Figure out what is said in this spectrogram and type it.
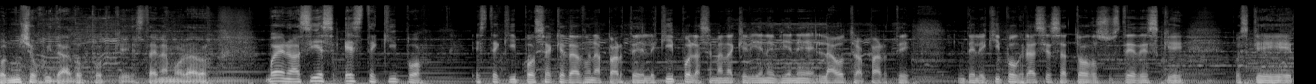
con mucho cuidado porque está enamorado. Bueno, así es este equipo. Este equipo se ha quedado una parte del equipo. La semana que viene viene la otra parte del equipo. Gracias a todos ustedes que pues que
